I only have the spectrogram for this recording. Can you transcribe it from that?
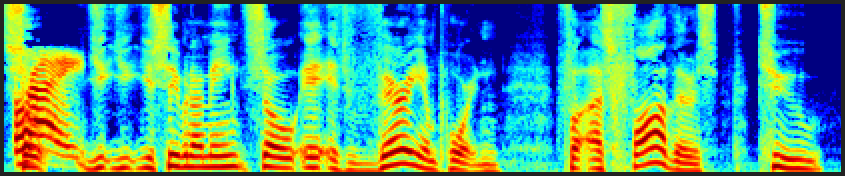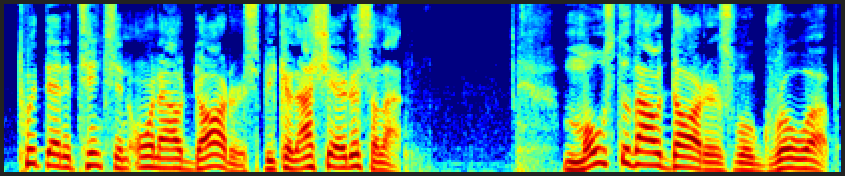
so Right. you, you, you see what I mean? So it, it's very important for us fathers to put that attention on our daughters because I share this a lot. Most of our daughters will grow up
